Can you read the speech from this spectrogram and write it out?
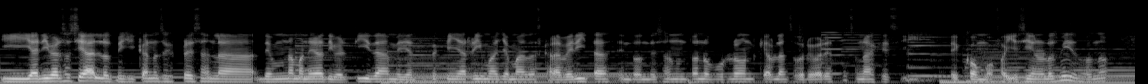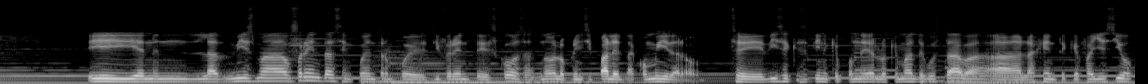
Y a nivel social, los mexicanos expresan la, de una manera divertida mediante pequeñas rimas llamadas calaveritas, en donde son un tono burlón que hablan sobre varios personajes y de cómo fallecieron los mismos, ¿no? Y en la misma ofrenda se encuentran pues diferentes cosas, ¿no? Lo principal es la comida, ¿no? Se dice que se tiene que poner lo que más le gustaba a la gente que falleció.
